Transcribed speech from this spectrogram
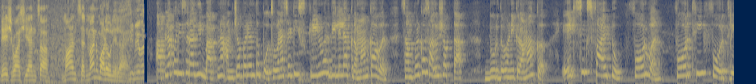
देशवासियांचा मान सन्मान वाढवलेला आहे. आपल्या परिसरातील बातम्या आमच्यापर्यंत पोहोचवण्यासाठी स्क्रीनवर दिलेल्या क्रमांकावर संपर्क साधू शकता. दूरध्वनी क्रमांक eight six five two four one four three four three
